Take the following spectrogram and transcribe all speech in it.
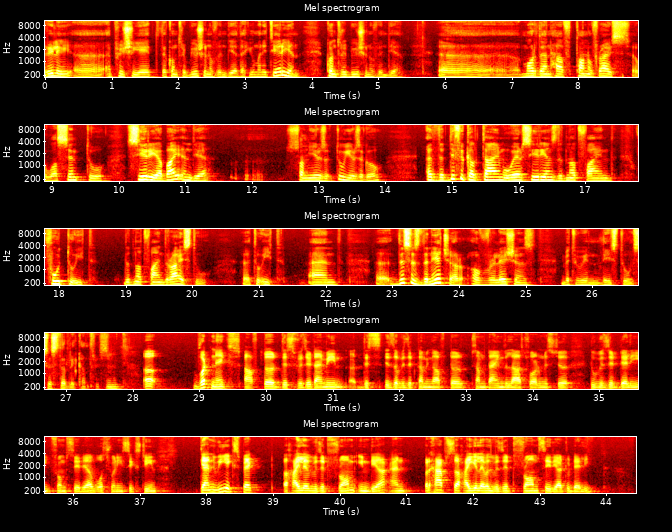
really uh, appreciate the contribution of India, the humanitarian contribution of India. Uh, more than half ton of rice was sent to Syria by India uh, some years, two years ago, at the difficult time where Syrians did not find food to eat, did not find rice to, uh, to eat. And uh, this is the nature of relations between these two sisterly countries. Mm -hmm. What next after this visit? I mean, uh, this is a visit coming after some time. The last foreign minister to visit Delhi from Syria was 2016. Can we expect a high level visit from India and perhaps a higher level visit from Syria to Delhi?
